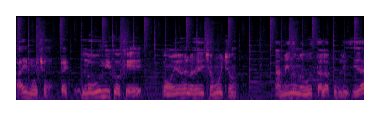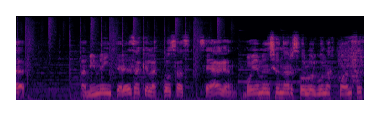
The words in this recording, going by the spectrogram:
hay muchos aspectos. Lo único que, como yo se los he dicho mucho, a mí no me gusta la publicidad. A mí me interesa que las cosas se hagan. Voy a mencionar solo algunas cuantas,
